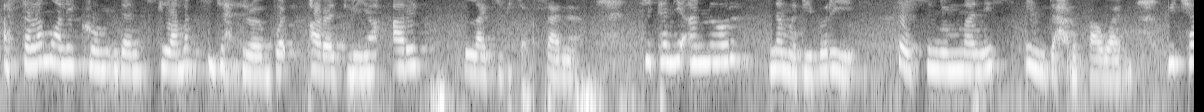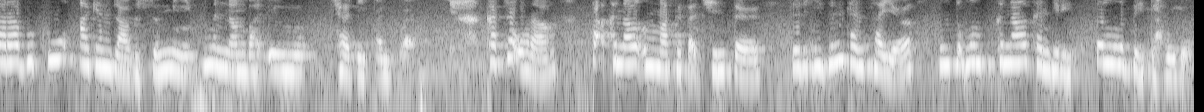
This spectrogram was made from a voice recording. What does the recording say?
Assalamualaikum dan selamat sejahtera buat para juri yang arif lagi bijaksana. Sri Kandi Anur, nama diberi tersenyum manis indah rupawan. Bicara buku agenda bersemi menambah ilmu jadi panduan. Kata orang, tak kenal maka tak cinta. Jadi izinkan saya untuk memperkenalkan diri terlebih dahulu.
